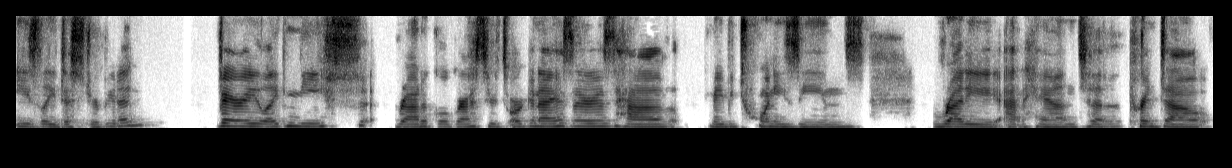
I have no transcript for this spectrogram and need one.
easily distributed. Very like niche radical grassroots organizers have maybe 20 zines ready at hand to print out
